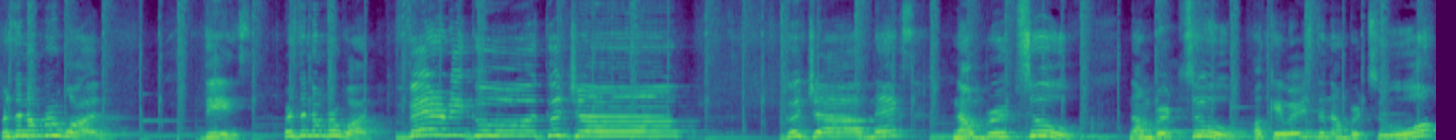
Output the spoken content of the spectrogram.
Where's the number one? This. Where's the number one? Very good. Good job. Good job. Next. Number two. Number two. Okay, where is the number two?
